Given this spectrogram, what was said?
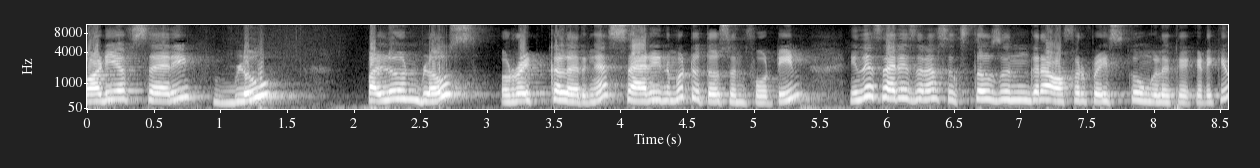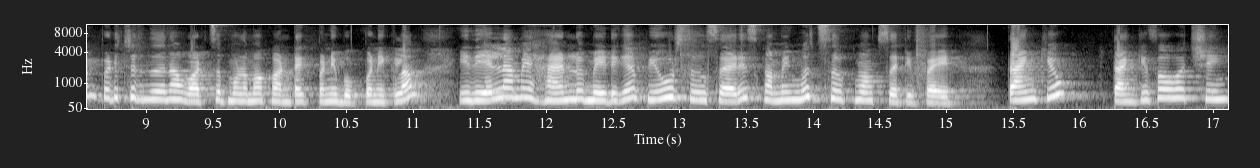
Body of sari blue balloon blouse red கலருங்க sari number two thousand fourteen இந்த சாரீஸ் எல்லாம் சிக்ஸ் தௌசண்ட்ங்கிற ஆஃபர் ப்ரைஸ்க்கு உங்களுக்கு கிடைக்கும். பிடிச்சிருந்ததுன்னா வாட்ஸ்அப் மூலமாக காண்டாக்ட் பண்ணி புக் பண்ணிக்கலாம். இது எல்லாமே ஹேண்ட்லூம் மேடுங்க pure silk saris coming with silk mark certified thank you thank you for வாட்சிங்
